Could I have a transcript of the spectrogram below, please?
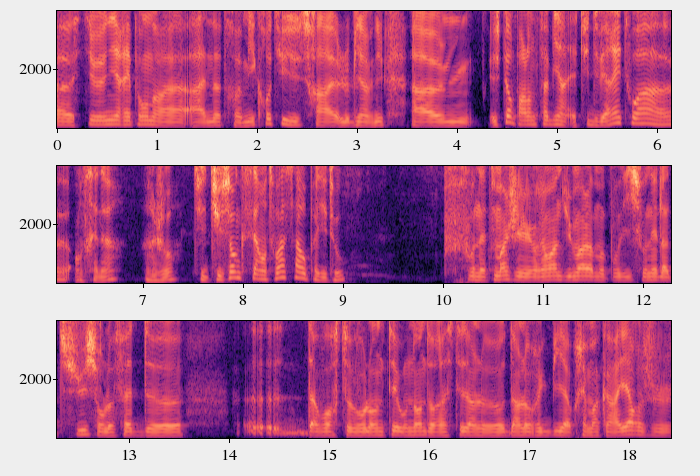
euh, si tu veux venir répondre à, notre micro, tu seras le bienvenu. Euh, J'étais en parlant de Fabien, tu te verrais, toi, euh, entraîneur, un jour? Tu, tu, sens que c'est en toi, ça, ou pas du tout? Honnêtement, j'ai vraiment du mal à me positionner là-dessus, sur le fait de, d'avoir cette volonté ou non de rester dans le, dans le rugby après ma carrière. Je,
